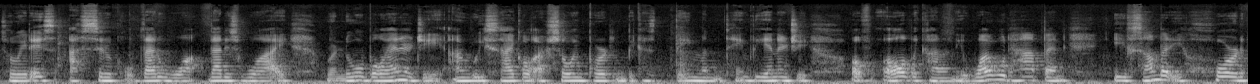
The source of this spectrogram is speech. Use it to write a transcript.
So it is a circle. That wa- that is why renewable energy and recycle are so important because they maintain the energy of all the colony. What would happen if somebody hoard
